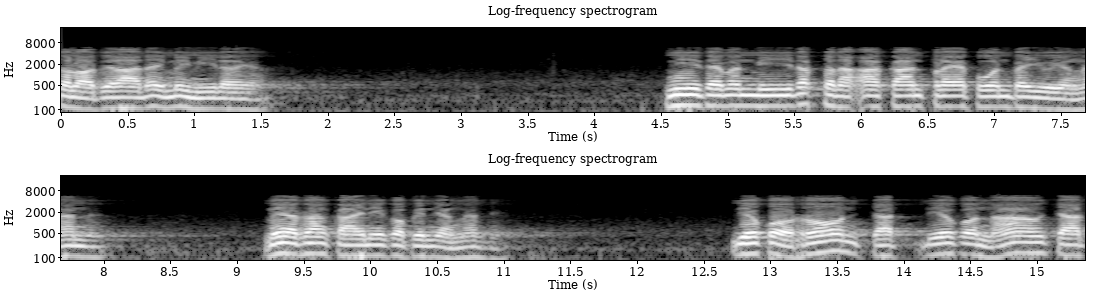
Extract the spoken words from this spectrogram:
ตลอดเวลาได้ไม่มีเลยอะ มีแต่มันมีลักษณะอาการแปรปรวนไปอยู่อย่างนั้นแม้ร่างกายนี้ก็เป็นอย่างนั้นเดี๋ยวก็ร้อนจัด เดี๋ยวก็หนาวจัด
